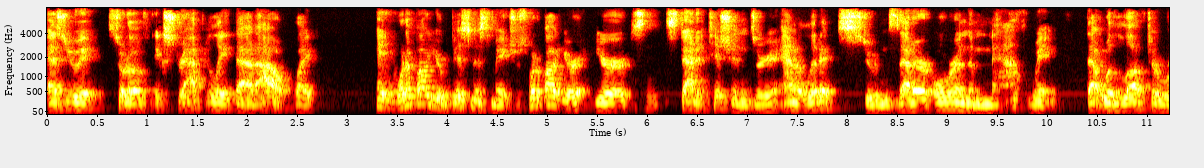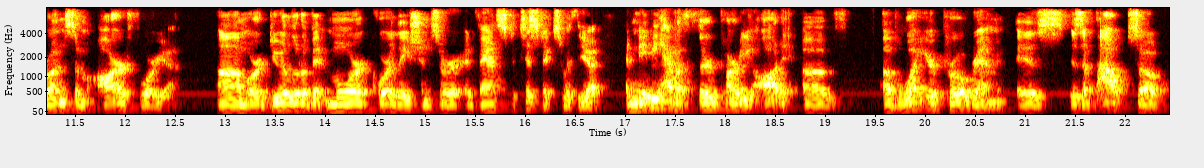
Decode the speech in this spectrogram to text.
as you sort of extrapolate that out, like, hey, what about your business majors? What about your your statisticians or your analytics students that are over in the math wing that would love to run some R for you? Um, or do a little bit more correlations or advanced statistics with you, and maybe have a third party audit of of what your program is is about. So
